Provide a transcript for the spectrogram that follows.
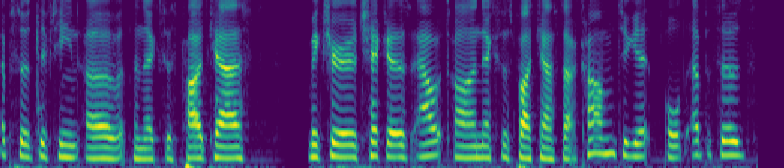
episode 15 of the Nexus Podcast. Make sure to check us out on nexuspodcast.com to get old episodes,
